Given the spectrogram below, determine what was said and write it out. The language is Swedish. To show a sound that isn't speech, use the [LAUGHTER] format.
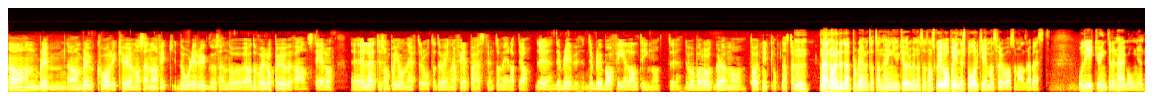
Ja, han blev, ja, han blev kvar i kön och sen när han fick dålig rygg och sen då, ja, då var ju loppet över för hans del och eh, lät ju som på Jonny efteråt att det var inga fel på hästen utan mer att ja, det, det blev, det blev bara fel allting och att eh, det var bara att glömma och ta ett nytt lopp nästa gång. Mm. Nej, han har ju det där problemet att han hänger i kurvorna så att han ska ju vara på innerspår Kemas för att vara som allra bäst. Och det gick ju inte den här gången.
